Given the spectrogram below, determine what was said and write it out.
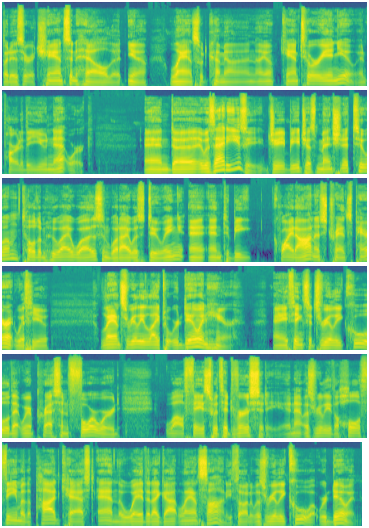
but is there a chance in hell that, you know, Lance would come on, you know, Cantore and you and part of the U network? And uh, it was that easy. JB just mentioned it to him, told him who I was and what I was doing, and, and to be quite honest, transparent with you, Lance really liked what we're doing here. And he thinks it's really cool that we're pressing forward while faced with adversity. And that was really the whole theme of the podcast and the way that I got Lance on. He thought it was really cool what we're doing.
